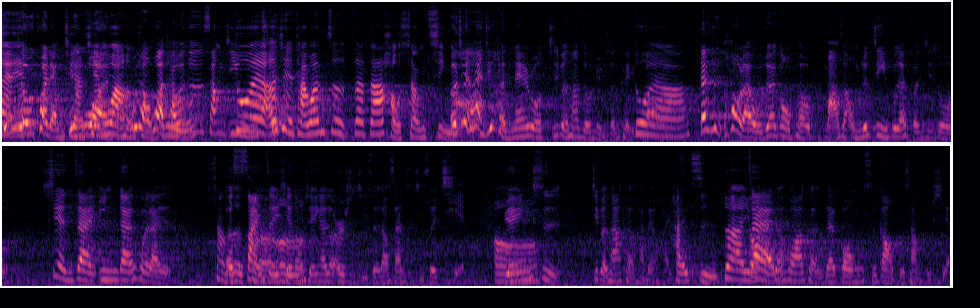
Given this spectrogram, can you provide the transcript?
现收快两千2000万我想哇，台湾真是商机无对啊，而且台湾这大大家好上进、哦，而且它已经很 narrow，基本上只有女生可以报。对啊，但是后来我就在跟我朋友马上，我们就进一步在分析说，现在应该会来 assign 这一些东嗯西，应该就二十几岁到三十几岁前。哦。原因是基本上他可能还没有孩子。孩子，对啊，有。再来的话，可能在公司刚好不上不下。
